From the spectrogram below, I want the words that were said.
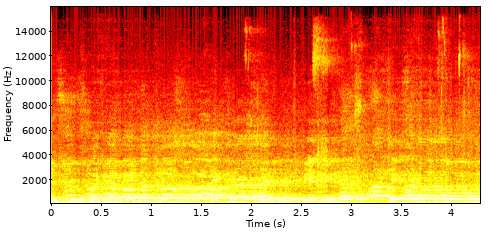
техническую победу одержал Владик Крашный, Венгрия. И стал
